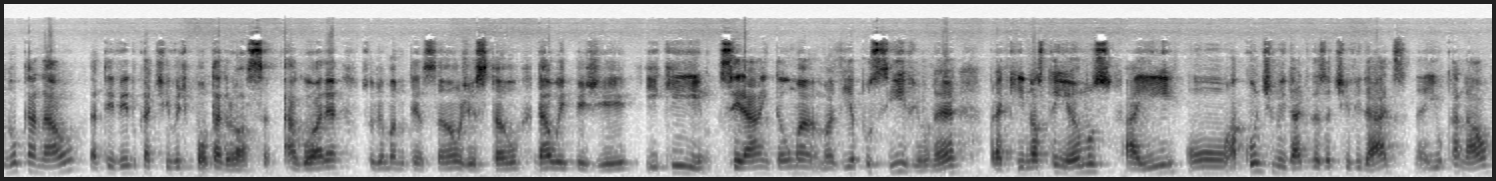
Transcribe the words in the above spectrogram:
no canal da TV Educativa de Ponta Grossa. Agora, sobre a manutenção, gestão da UEPG e que será, então, uma, uma via possível, né, para que nós tenhamos aí um, a continuidade das atividades né, e o canal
